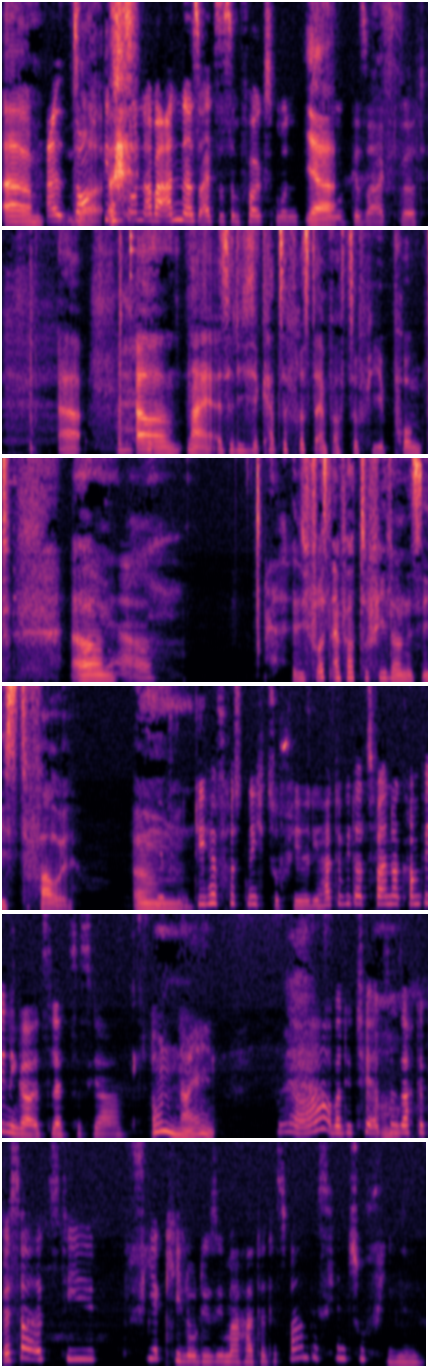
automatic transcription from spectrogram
Ähm, Also, doch, so, gibt's schon, aber anders, als es im Volksmund Ja. so gesagt wird. ja. ähm, nein, also diese Katze frisst einfach zu viel. Punkt. Ähm, Ja. Die frisst einfach zu viel und sie ist zu faul. Die Ähm, hier, die hier frisst nicht zu viel. Die hatte wieder 200 Gramm weniger als letztes Jahr. oh nein. Ja, aber die Tierärztin Oh. sagte besser als die vier Kilo, die sie mal hatte. Das war ein bisschen zu viel.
